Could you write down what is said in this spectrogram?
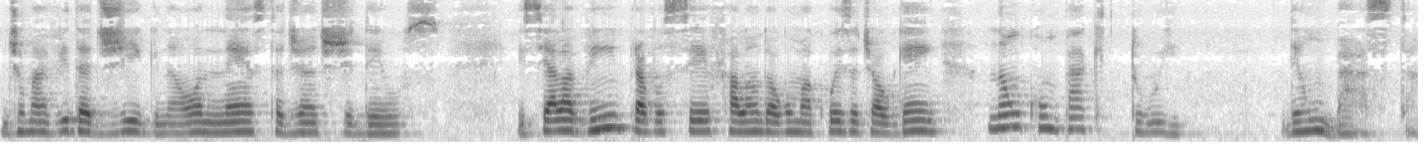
de uma vida digna, honesta diante de Deus. E se ela vir para você falando alguma coisa de alguém, não compactue, dê um basta.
